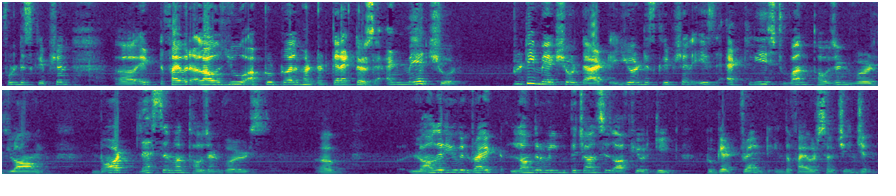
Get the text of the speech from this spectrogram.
full description. Uh, it Fiverr allows you up to 1200 characters and make sure pretty make sure that your description is at least 1000 words long not less than 1000 words. Uh, longer you will write longer will be the chances of your gig to get ranked in the Fiverr search engine.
